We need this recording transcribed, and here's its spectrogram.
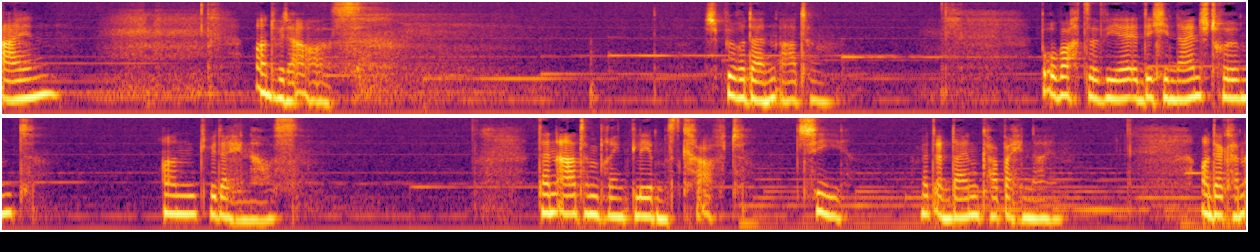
ein und wieder aus. Spüre deinen Atem. Beobachte, wie er in dich hineinströmt und wieder hinaus. Dein Atem bringt Lebenskraft, Qi, mit in deinen Körper hinein. Und er kann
